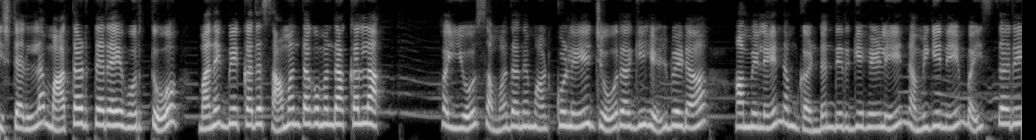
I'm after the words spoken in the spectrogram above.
ಇಷ್ಟೆಲ್ಲ ಮಾತಾಡ್ತಾರೆ ಹೊರ್ತು ಮನೆಗೆ ಬೇಕಾದ ಸಾಮಾನು ತಗೊಂಬಂದ್ ಹಾಕಲ್ಲ. ಅಯ್ಯೋ, ಸಮಾಧಾನ ಮಾಡ್ಕೊಳ್ಳಿ, ಜೋರಾಗಿ ಹೇಳ್ಬೇಡ. ಆಮೇಲೆ ನಮ್ ಗಂಡಂದಿರಿಗೆ ಹೇಳಿ ನಮಗೇನೆ ಬಯಸ್ತಾರೆ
